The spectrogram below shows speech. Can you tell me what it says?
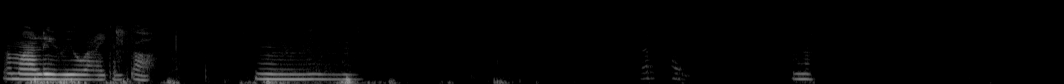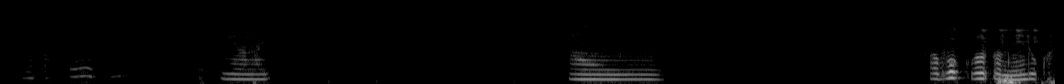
เรามารีวิวอะไรกันต่อ อืมรถแข่งแป๊บนึงเฮลิคอปเตอร์มีอะไร เอา เอา พวกรถแบบนี้ดูก่อน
